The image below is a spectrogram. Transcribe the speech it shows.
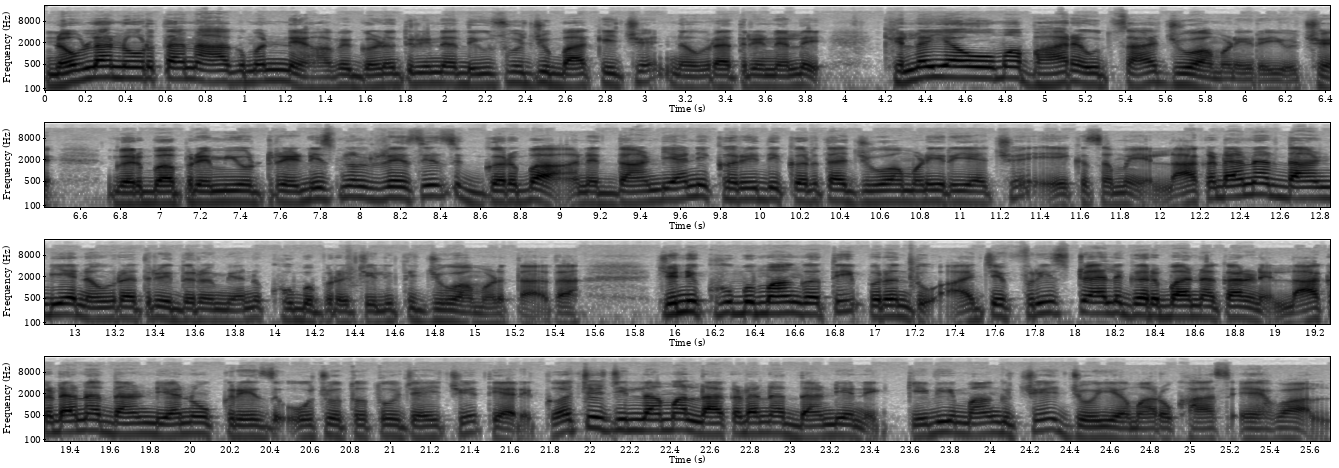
નવલા નોરતાના આગમનને હવે ગણતરીના દિવસો જ બાકી છે. નવરાત્રીને લઈ ખેલૈયાઓમાં ભારે ઉત્સાહ જોવા મળી રહ્યો છે. ગરબા પ્રેમીઓ ટ્રેડિશનલ ડ્રેસીસ, ગરબા અને દાંડિયાની ખરીદી કરતા જોવા મળી રહ્યા છે. એક સમયે લાકડાના દાંડિયા નવરાત્રી દરમિયાન ખૂબ પ્રચલિત જોવા મળતા હતા, જેની ખૂબ માંગ હતી, પરંતુ આજે ફ્રી સ્ટાઇલ ગરબાના કારણે લાકડાના દાંડિયાનો ક્રેઝ ઓછો થતો જાય છે. ત્યારે કચ્છ જિલ્લામાં લાકડાના દાંડિયાને કેવી માંગ છે? જોઈએ અમારો ખાસ અહેવાલ.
